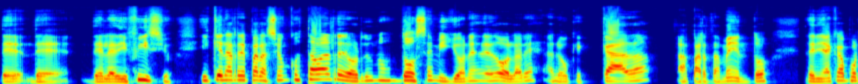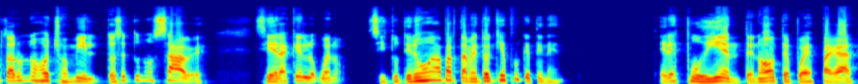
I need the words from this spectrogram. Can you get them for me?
del edificio y que la reparación costaba alrededor de unos 12 millones de dólares, a lo que cada apartamento tenía que aportar unos 8 mil. Entonces tú no sabes si era que, lo, bueno, si tú tienes un apartamento aquí es porque tienes, eres pudiente, ¿no? Te puedes pagar,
